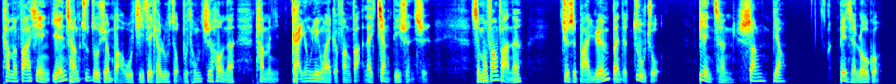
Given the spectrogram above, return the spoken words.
他们发现延长著作权保护期这条路走不通之后呢，他们改用另外一个方法来降低损失。什么方法呢？就是把原本的著作变成商标，变成 logo。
